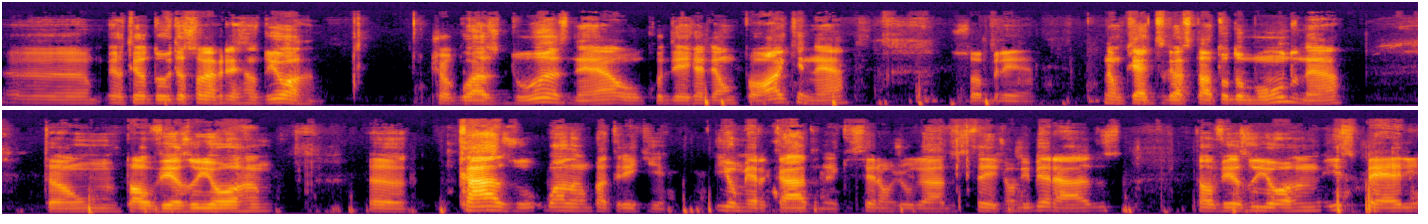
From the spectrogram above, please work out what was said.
Uh, eu tenho dúvida sobre a presença do Johan. Jogou as duas, né? O Kudê já deu um toque, né? Sobre. Não quer desgastar todo mundo, né? Então, talvez o Johan, uh, caso o Alan Patrick e o mercado, né, que serão julgados, sejam liberados, talvez o Johan espere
